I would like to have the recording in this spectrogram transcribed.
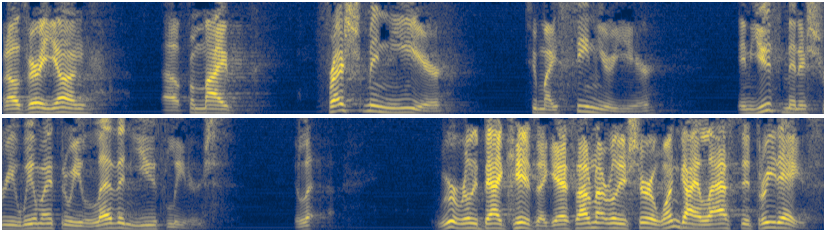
When I was very young, uh, from my freshman year to my senior year, in youth ministry, we went through 11 youth leaders. We were really bad kids, I guess. I'm not really sure. One guy lasted three days.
